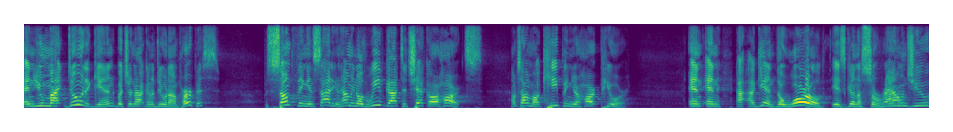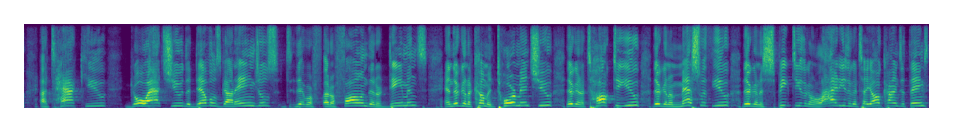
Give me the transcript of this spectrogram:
And you might do it again, but you're not going to do it on purpose. But something inside of you, and how many know we've got to check our hearts? I'm talking about keeping your heart pure. And, and uh, again, the world is going to surround you, attack you, go at you. The devil's got angels that, were, that are fallen, that are demons, and they're going to come and torment you. They're going to talk to you. They're going to mess with you. They're going to speak to you. They're going to lie to you. They're going to tell you all kinds of things.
